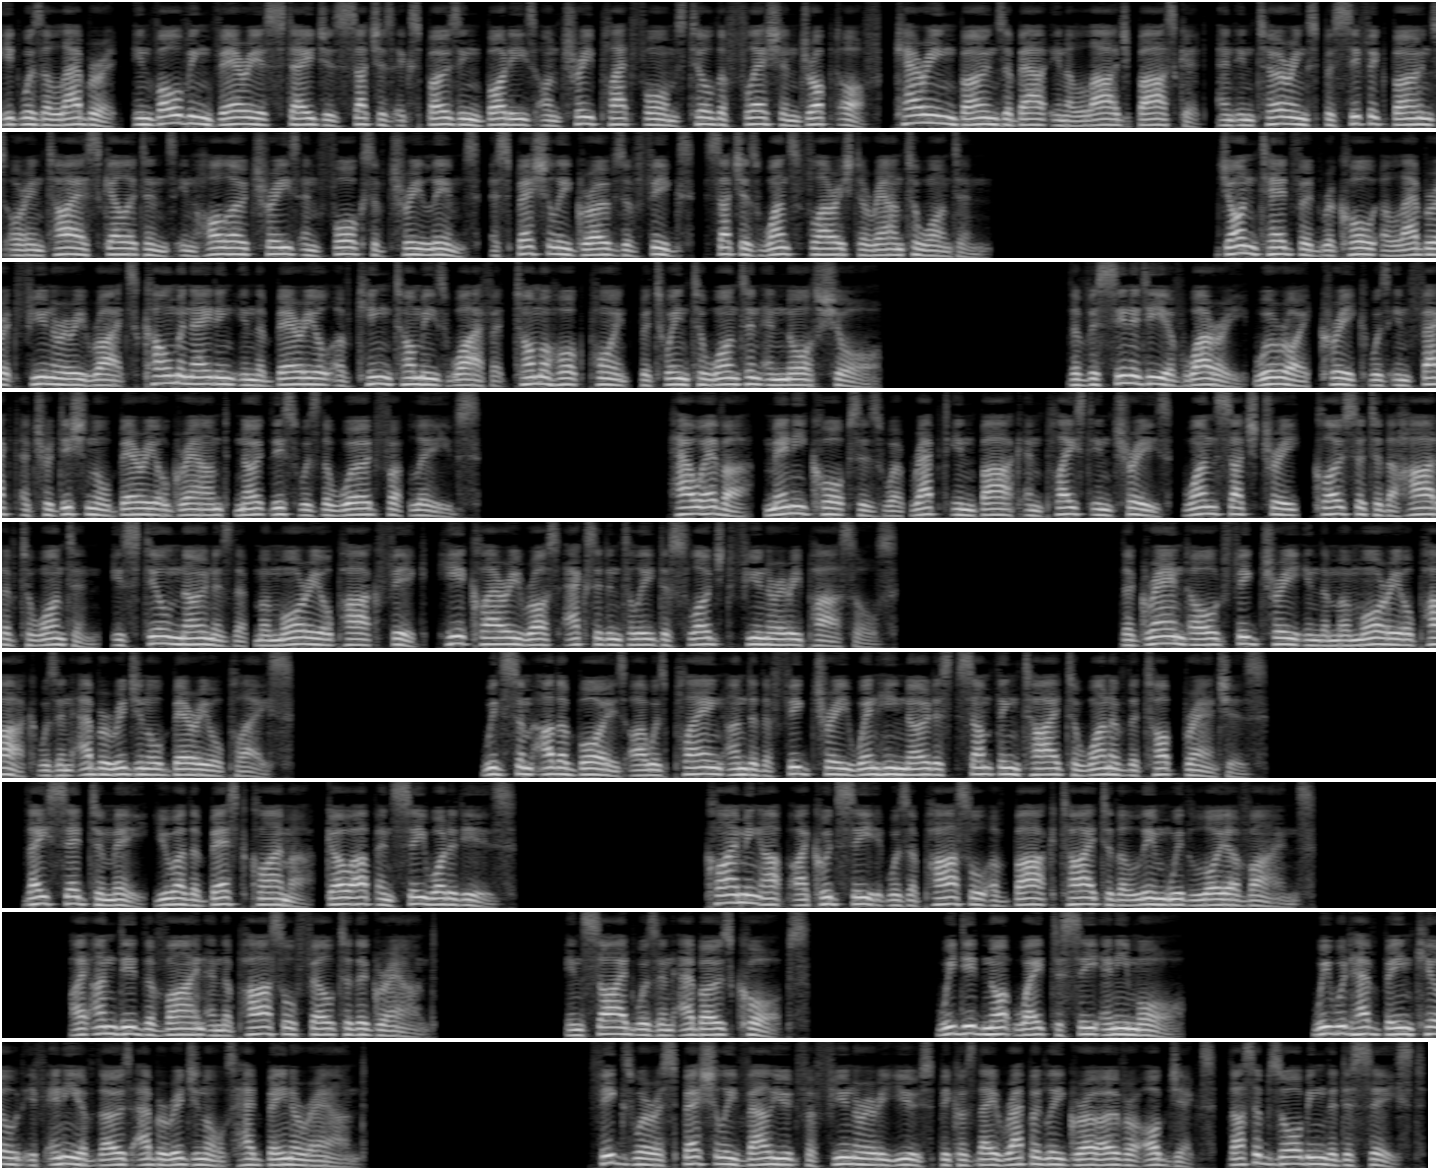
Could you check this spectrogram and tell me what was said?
It was elaborate, involving various stages such as exposing bodies on tree platforms till the flesh and dropped off, carrying bones about in a large basket, and interring specific bones or entire skeletons in hollow trees and forks of tree limbs, especially groves of figs, such as once flourished around Tewantin. John Tedford recalled elaborate funerary rites culminating in the burial of King Tommy's wife at Tomahawk Point between Tewantin and North Shore. The vicinity of Wuroi Creek was in fact a traditional burial ground note this was the word for leaves. However, many corpses were wrapped in bark and placed in trees. One such tree, closer to the heart of Tewantin, is still known as the Memorial Park fig. Here Clary Ross accidentally dislodged funerary parcels. The grand old fig tree in the Memorial Park was an Aboriginal burial place. With some other boys I was playing under the fig tree when he noticed something tied to one of the top branches. They said to me you are the best climber, go up and see what it is. Climbing up I could see it was a parcel of bark tied to the limb with lawyer vines. I undid the vine and the parcel fell to the ground. Inside was an Abo's corpse. We did not wait to see any more. We would have been killed if any of those aboriginals had been around. Figs were especially valued for funerary use because they rapidly grow over objects, thus absorbing the deceased.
